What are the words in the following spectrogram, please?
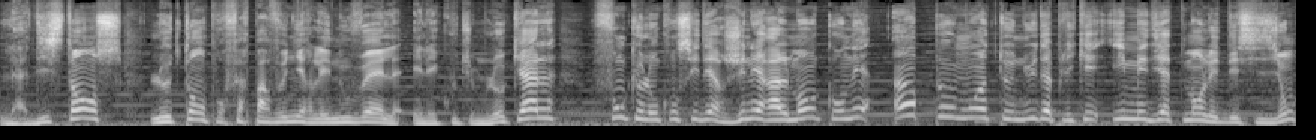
La distance, le temps pour faire parvenir les nouvelles et les coutumes locales font que l'on considère généralement qu'on est un peu moins tenu d'appliquer immédiatement les décisions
